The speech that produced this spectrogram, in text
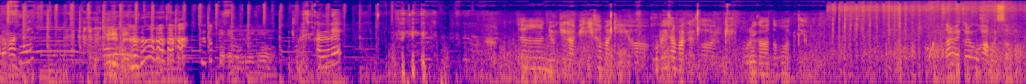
노려서. 우리 집 갈래? 짠 여기가 미니 사막이에요 고비 사막에서 이렇게 모래가 넘어왔대요 썰매 끌고 가고 있어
